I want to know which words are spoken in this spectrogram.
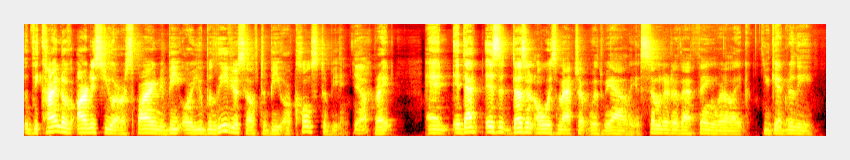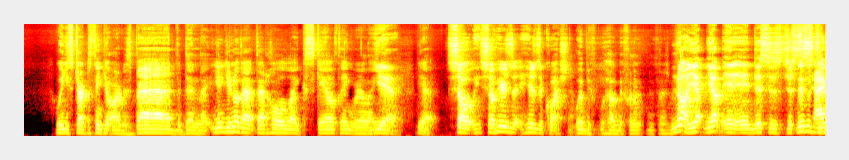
the kind of artist you are aspiring to be or you believe yourself to be or close to being Yeah. right? And it, that is it doesn't always match up with reality. It's similar to that thing where like you get really when you start to think your art is bad, but then like you, you know that that whole like scale thing where like Yeah. Yeah. So so here's the, here's the question. Wait before, before, before No, yep, yep. And, and this is just This is tag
